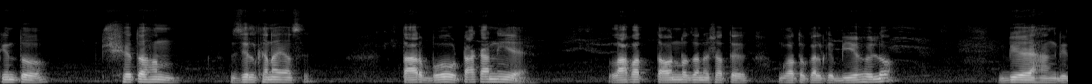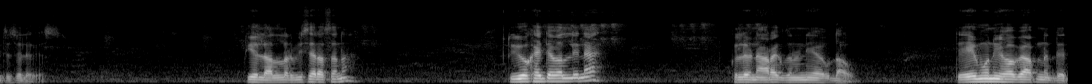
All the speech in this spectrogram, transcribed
কিন্তু সে তখন জেলখানায় আছে। তার বউ টাকা নিয়ে লাফাত্তা অন্যজনের সাথে গতকালকে বিয়ে হইল, বিয়ে হাঙ্গরিতে চলে গেছে। কি হলো আল্লাহর বিচার আছে না? তুইও খাইতে পারলি না? কইলে, না আরেকজন নিয়ে দাও। তো এমনই হবে আপনাদের।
